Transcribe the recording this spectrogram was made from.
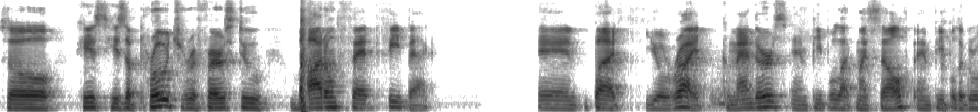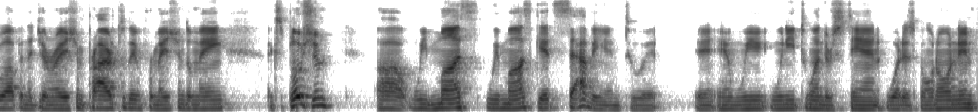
So his his approach refers to bottom fed feedback. And but you're right, commanders and people like myself and people that grew up in the generation prior to the information domain explosion, uh, we must we must get savvy into it. And we we need to understand what is going on. And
